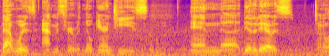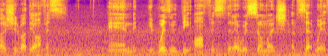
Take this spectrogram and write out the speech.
That was Atmosphere with no guarantees. And uh, the other day I was talking a lot of shit about The Office. And it wasn't The Office that I was so much upset with.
